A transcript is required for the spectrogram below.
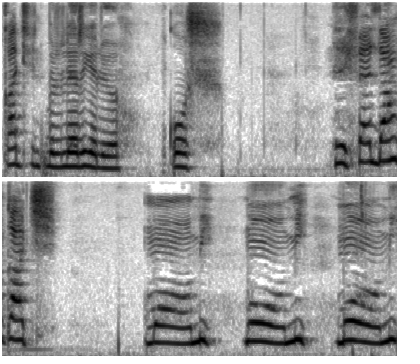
Kaçın. Birileri geliyor. Koş. Neyfel'den kaç. Mami. Mami. Mami.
